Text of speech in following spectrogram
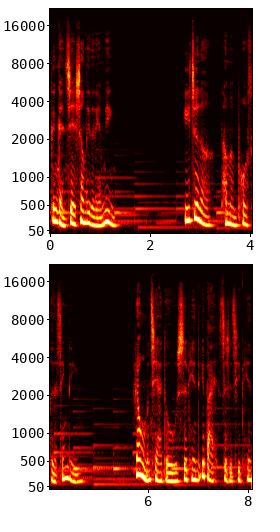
更感谢上帝的怜悯，医治了他们破碎的心灵。让我们起来读诗篇第一百四十七篇。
